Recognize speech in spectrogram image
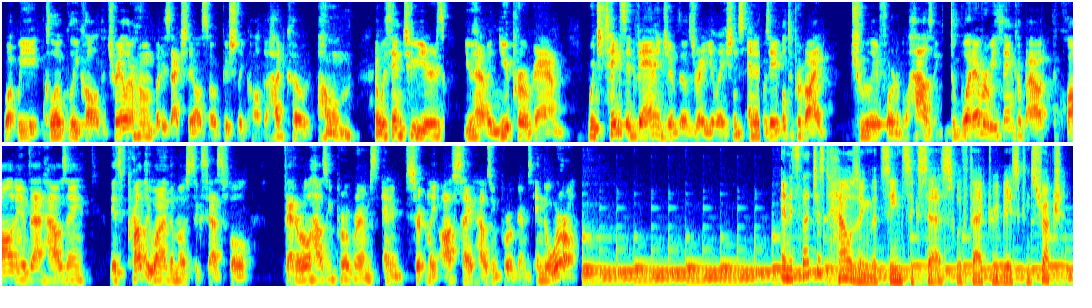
what we colloquially call the trailer home, but is actually also officially called the HUD code home. And within two years, you have a new program which takes advantage of those regulations and it was able to provide truly affordable housing. Whatever we think about the quality of that housing, it's probably one of the most successful federal housing programs and certainly offsite housing programs in the world. And it's not just housing that's seen success with factory based construction.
